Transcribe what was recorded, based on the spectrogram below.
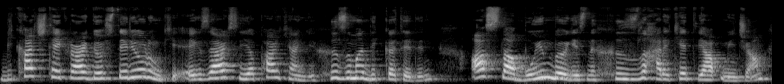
Birkaç tekrar gösteriyorum ki egzersiz yaparken ki hızıma dikkat edin. Asla boyun bölgesinde hızlı hareket yapmayacağım.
